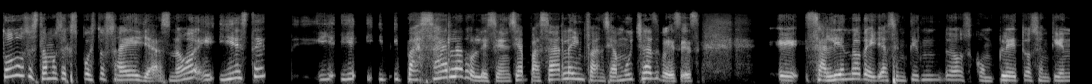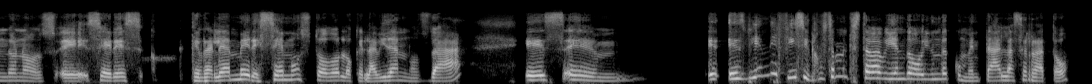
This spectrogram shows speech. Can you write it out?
todos estamos expuestos a ellas, ¿no? Y, este, y, pasar la adolescencia, pasar la infancia, muchas veces eh, saliendo de ella, sentirnos completos, sintiéndonos eh, seres que en realidad merecemos todo lo que la vida nos da, es, em, e, es bien difícil. Justamente estaba viendo hoy un documental hace rato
